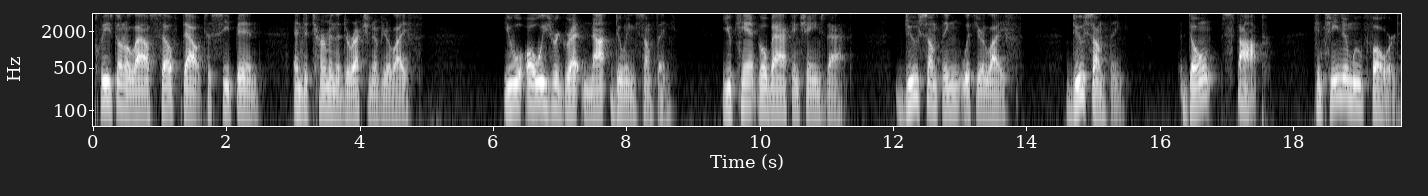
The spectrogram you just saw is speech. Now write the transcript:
Please don't allow self doubt to seep in and determine the direction of your life. You will always regret not doing something. You can't go back and change that. Do something with your life. Do something. Don't stop. Continue to move forward.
